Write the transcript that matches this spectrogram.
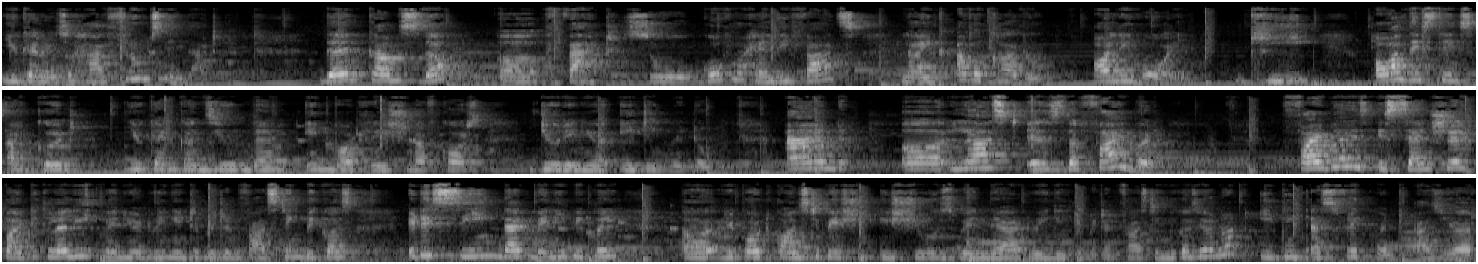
You can also have fruits in that. Then comes the uh, fat. So go for healthy fats like avocado, olive oil, ghee. All these things are good. You can consume them in moderation, of course, during your eating window. And uh, last is the fiber. Fiber is essential, particularly when you're doing intermittent fasting, because it is seen that many people uh, report constipation issues when they are doing intermittent fasting because you're not eating as frequent as you're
